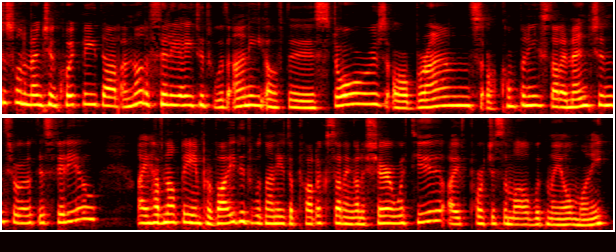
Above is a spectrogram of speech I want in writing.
Just want to mention quickly that I'm not affiliated with any of the stores or brands or companies that I mentioned throughout this video. I have not been provided with any of the products that I'm going to share with you. I've purchased them all with my own money.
